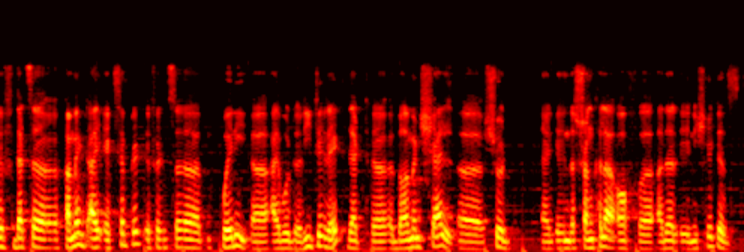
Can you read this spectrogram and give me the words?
if that's a comment i accept it if it's a query uh, i would reiterate that uh, government shall uh, should in the shrankhala of uh, other initiatives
